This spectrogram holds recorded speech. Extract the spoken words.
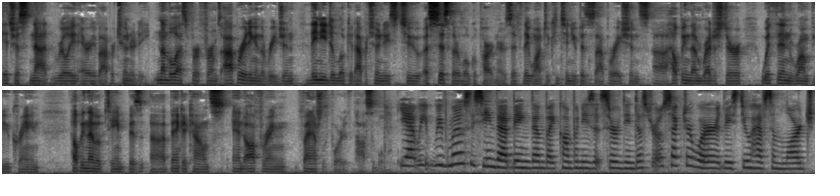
it's just not really an area of opportunity. Nonetheless, for firms operating in the region, they need to look at opportunities to assist their local partners if they want to continue business operations, uh, helping them register within Rump Ukraine helping them obtain biz- uh, bank accounts and offering financial support if possible. Yeah, we, we've mostly seen that being done by companies that serve the industrial sector where they still have some large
